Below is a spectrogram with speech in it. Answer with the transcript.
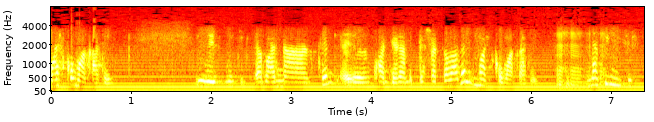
ማስቆም አቃተኝ። የህዝቡን ጭብጨባና እንትን እንኳን ደህና መጣሽ አቀባበል ማስቆም አቃተኝ። እና ትንሽ እሱ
